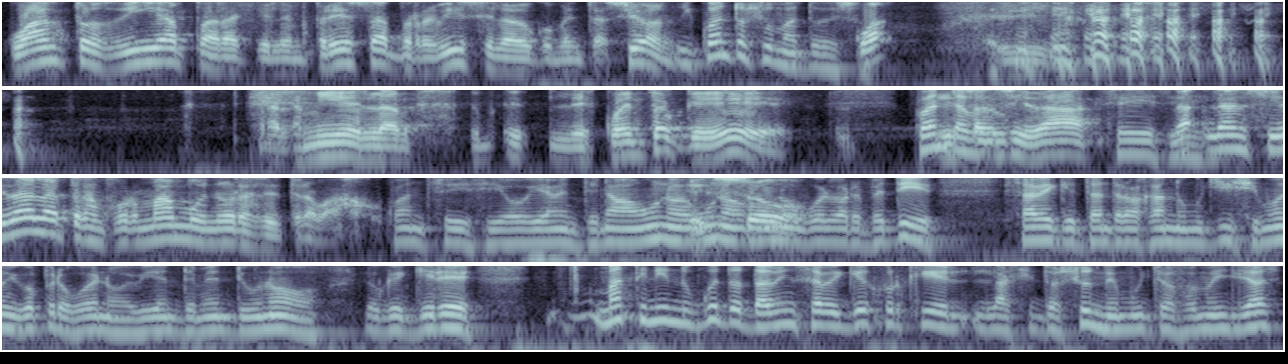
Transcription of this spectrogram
¿Cuántos días para que la empresa revise la documentación? ¿Y cuánto suma todo eso? para mí es la... Eh, les cuento que Esa ansiedad, La, ansiedad la transformamos en horas de trabajo. Sí, sí, obviamente. No, uno, uno, uno, vuelve a repetir, sabe que están trabajando muchísimo, digo, pero bueno, evidentemente uno lo que quiere, más teniendo en cuenta también sabe que Jorge, la situación de muchas familias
